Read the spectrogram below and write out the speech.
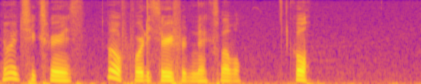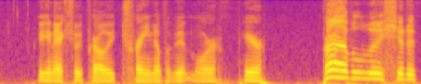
How much experience? Oh, 43 for the next level. Cool. We can actually probably train up a bit more here. Probably should have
